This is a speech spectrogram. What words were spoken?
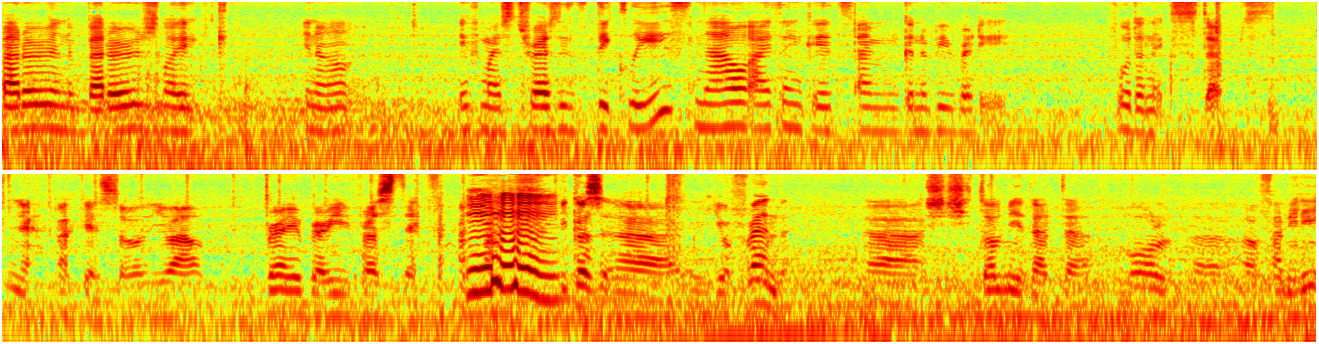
better and better, like you know, if my stress is decreased, now I think it's I'm gonna be ready for the next steps. Yeah. Okay. So you are very, very first step. Mhm. because uh, your friend, uh, she, she told me that uh, all uh, her family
